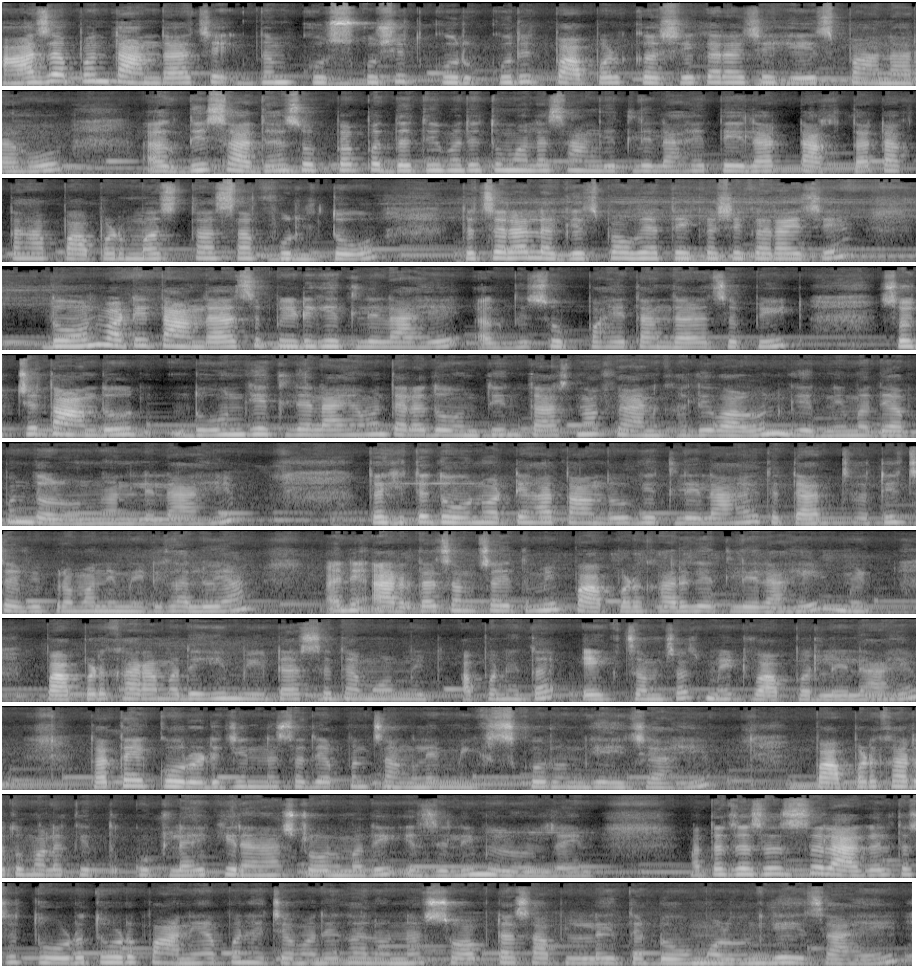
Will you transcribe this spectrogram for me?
आज आपण तांदळाचे एकदम खुसखुशीत कुरकुरीत पापड कसे करायचे हेच पाहणार आहोत. अगदी साध्या सोप्या पद्धतीमध्ये तुम्हाला सांगितलेलं आहे. तेलात टाकता टाकता हा पापड मस्त असा फुलतो. तर चला लगेच पाहूया ते कसे करायचे. दोन वाटी तांदळाचं पीठ घेतलेलं आहे. अगदी सोपं आहे तांदळाचं पीठ. स्वच्छ तांदूळ धुवून घेतलेला आहे मग त्याला दोन तीन तास ना फॅनखाली वाळून गिरणीमध्ये आपण दळून आणलेला आहे. तर इथे दोन वाटे हा तांदूळ घेतलेला आहे. तर त्यासाठी चवीप्रमाणे मीठ घालूया. आणि अर्धा चमचा इथं मी पापड खार घेतलेला आहे. मीठ पापड खारामध्येही मीठ असतं त्यामुळे मीठ आपण इथं एक चमचाच मीठ वापरलेलं आहे. तर आता एक कोरडे जिन्नस आपण चांगले मिक्स करून घ्यायचे आहे. पापड खार तुम्हाला कित कुठल्याही किराणा स्टोअरमध्ये इझिली मिळून जाईल. आता जसं जसं लागेल तसं थोडं थोडं पाणी आपण ह्याच्यामध्ये घालून ना सॉफ्ट असं आपल्याला इथं डो मळून घ्यायचा आहे.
